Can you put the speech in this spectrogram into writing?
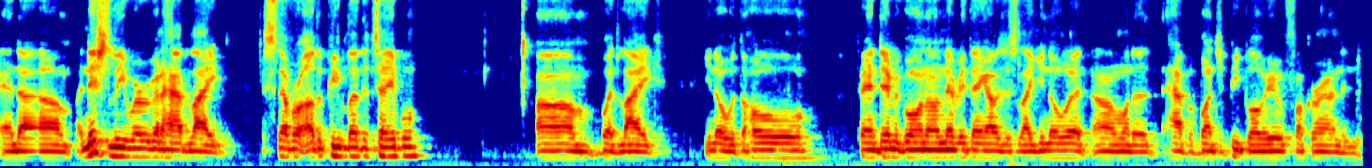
And um, initially, we were gonna have like several other people at the table. Um, but like you know, with the whole pandemic going on and everything, I was just like, you know what, I don't want to have a bunch of people over here fuck around and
